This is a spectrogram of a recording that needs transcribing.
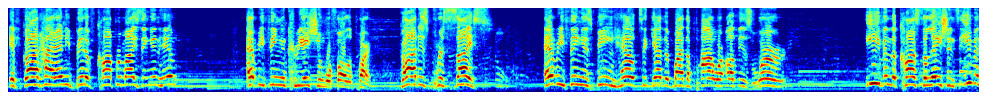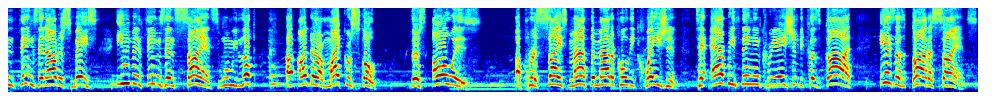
If God had any bit of compromising in him, everything in creation will fall apart. God is precise. Everything is being held together by the power of his word. Even the constellations, even things in outer space, even things in science, when we look uh, under a microscope, there's always a precise mathematical equation to everything in creation because God is a God of science.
